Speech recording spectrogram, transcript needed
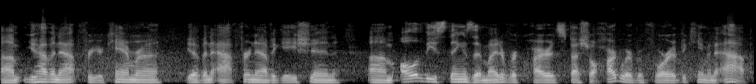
um, you have an app for your camera you have an app for navigation um, all of these things that might have required special hardware before it became an app.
